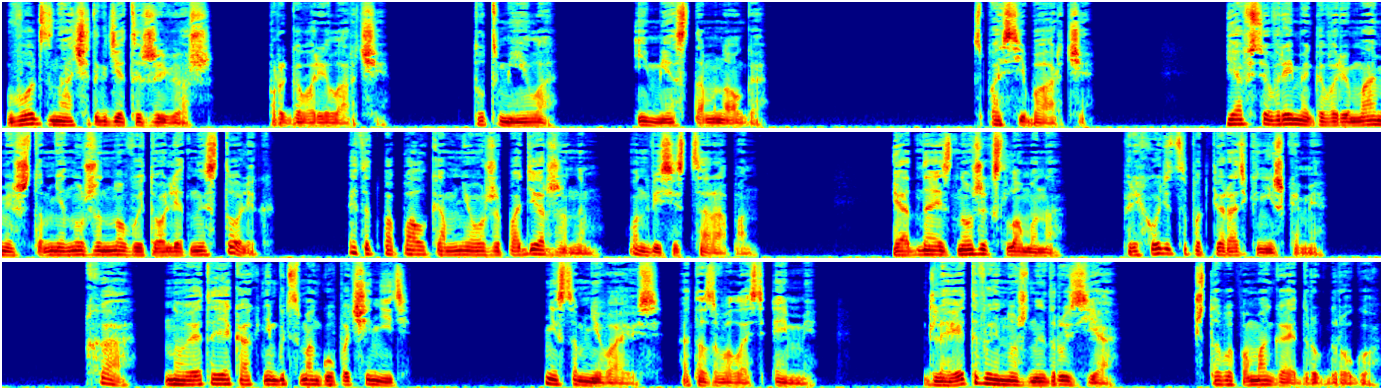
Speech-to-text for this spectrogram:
«Вот, значит, где ты живешь, проговорил Арчи. «Тут мило, и места много». «Спасибо, Арчи. Я все время говорю маме, что мне нужен новый туалетный столик. Этот попал ко мне уже подержанным, он весь исцарапан. И одна из ножек сломана, приходится подпирать книжками. Ха, но это я как-нибудь смогу починить. «Не сомневаюсь», — отозвалась Эмми. «Для этого и нужны друзья, чтобы помогать друг другу».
